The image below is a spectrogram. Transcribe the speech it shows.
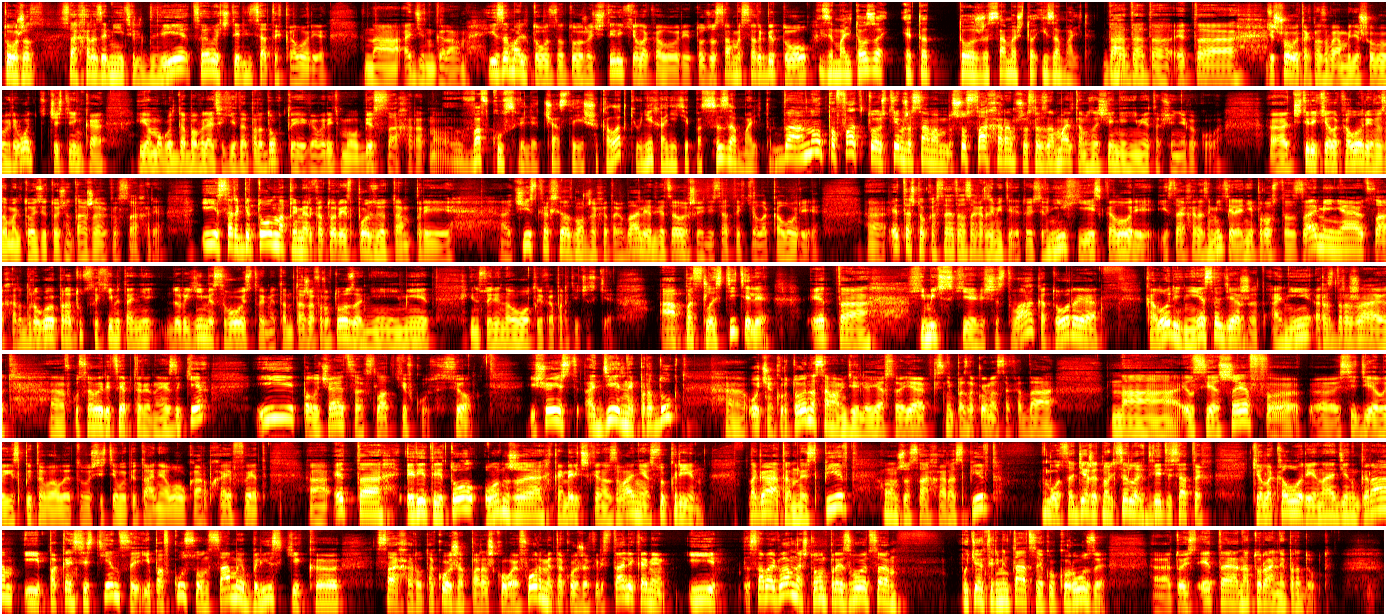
тоже сахарозаменитель 2,4 калории на 1 грамм. Изомальтоза тоже 4 килокалории. Тот же самый сорбитол. Изомальтоза – это то же самое, что изомальт. Да, да, да. Это дешевый, так называемый дешевый углевод. Частенько ее могут добавлять в какие-то продукты и говорить, мол, без сахара. Но... Во вкусвеле часто есть шоколадки, у них они типа с изомальтом. Да, но по факту с тем же самым, что с сахаром, что с изомальтом значения не имеет вообще никакого. 4 э, килокалории в изомальтозе точно так же, как и в сахаре. И сорбитол, например, который используют там при очистках всевозможных и так далее, 2,6 килокалории. Э, это что касается сахарозаменителей, то есть в них есть калории, и сахарозаменители, они просто заменяют сахар, другой продукт с какими-то другими свойствами, там та же фруктоза не имеет инсулинового отклика практически. А подсластители – это химические вещества, которые калорий не содержат, они раздражают э, вкусовые рецепторы на языке, и получается сладкий вкус. Все. Еще есть отдельный продукт, Э, очень крутой на самом деле. Я, я с ним познакомился, когда на LCSF э, э, сидел и испытывал эту систему питания low carb high fat. Это эритритол, он же коммерческое название сукрин. Многоатомный спирт, он же сахароспирт, вот, содержит 0,2 килокалории на 1 грамм, и по консистенции и по вкусу он самый близкий к сахару, такой же порошковой форме, такой же кристалликами. И самое главное, что он производится путем ферментации кукурузы. Э, то есть это натуральный продукт.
